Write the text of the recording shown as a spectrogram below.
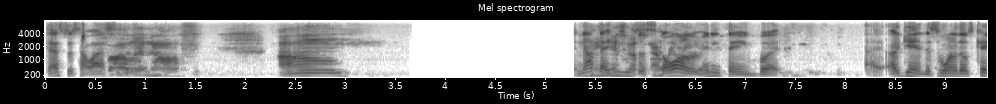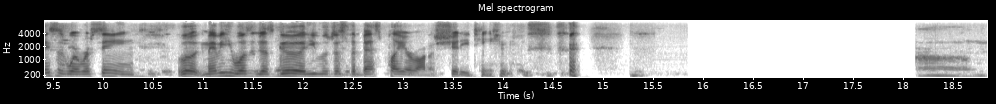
That's just how I see it. falling off. Um, And not Man, that he was a star really- or anything, but uh, again, this is one of those cases where we're seeing, look, maybe he wasn't just good; he was just the best player on a shitty team. um,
